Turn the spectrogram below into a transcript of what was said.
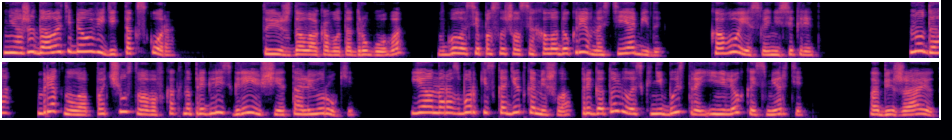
«Не ожидала тебя увидеть так скоро». «Ты ждала кого-то другого?» В голосе послышался холодок ревности и обиды. «Кого, если не секрет?» «Ну да», – брякнула, почувствовав, как напряглись греющие талию руки. «Я на разборке с кадетками шла, приготовилась к небыстрой и нелегкой смерти». «Обижают»,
